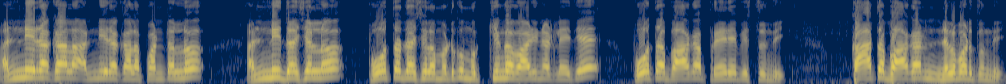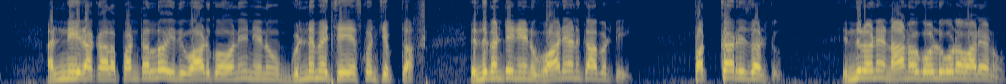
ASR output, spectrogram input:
అన్ని రకాల అన్ని రకాల పంటల్లో అన్ని దశల్లో పూత దశలో మటుకు ముఖ్యంగా వాడినట్లయితే పూత బాగా ప్రేరేపిస్తుంది. కాత బాగా నిలబడుతుంది. అన్ని రకాల పంటల్లో ఇది వాడుకోవని నేను గుండెమే చేసుకొని చెప్తా. ఎందుకంటే నేను వాడాను కాబట్టి పక్కా రిజల్ట్. ఇందులోనే నానో గోల్డ్ కూడా వాడాను.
